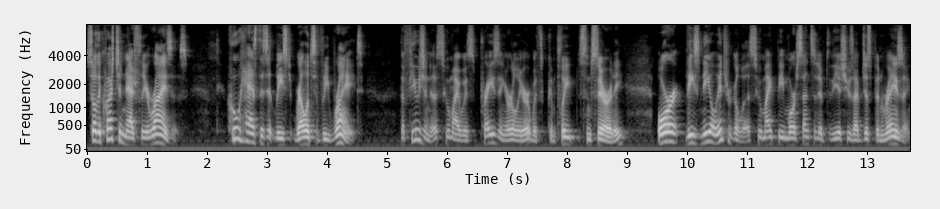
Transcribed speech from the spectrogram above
So the question naturally arises who has this at least relatively right? The fusionists, whom I was praising earlier with complete sincerity, or these neo integralists who might be more sensitive to the issues I've just been raising?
